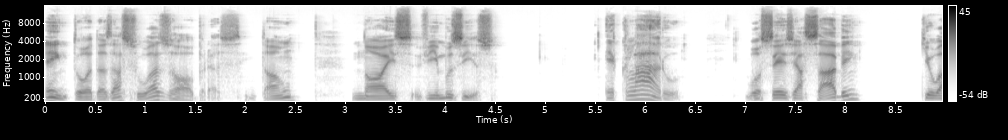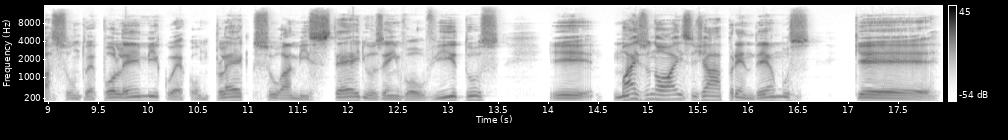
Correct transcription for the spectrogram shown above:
em todas as suas obras. Então, nós vimos isso. É claro, vocês já sabem que o assunto é polêmico, é complexo, há mistérios envolvidos, e, mas nós já aprendemos que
